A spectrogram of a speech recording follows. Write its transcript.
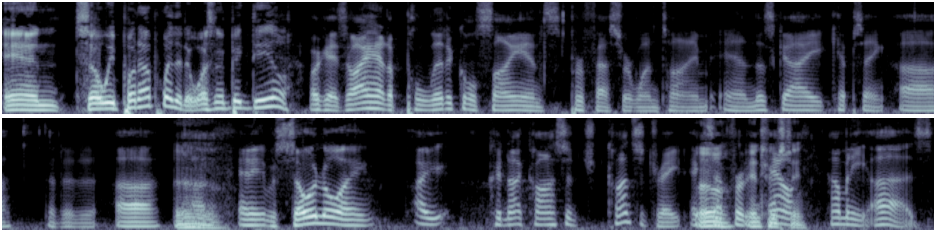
and so we put up with it. It wasn't a big deal. Okay, so I had a political science professor one time, and this guy kept saying "uh," da, da, da, uh, uh, Uh-huh. and it was so annoying. I could not concent- concentrate except Oh, for to count how many uhs.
